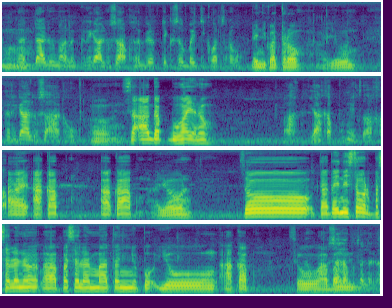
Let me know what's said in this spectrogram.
Mm. Mm. Lalo na nagregalo sa ako sa birthday ko sa 24. 24. Ayun. Nagregalo sa ako. Oh, sa agap buhay, ano? Ah, yakap po nito, akap. Ay, akap. Akap. Ayun. So, Tatay Nestor, pasalan, ah, pasalamatan nyo po yung akap. So, habang... Salamat talaga.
